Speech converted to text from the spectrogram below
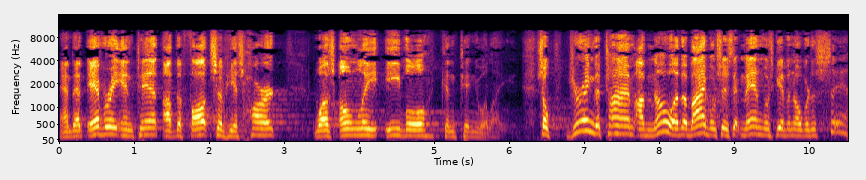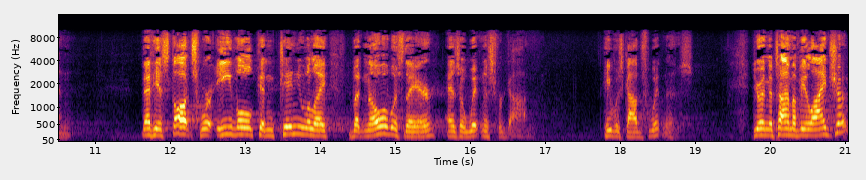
and that every intent of the thoughts of his heart was only evil continually. So during the time of Noah, the Bible says that man was given over to sin that his thoughts were evil continually, but Noah was there as a witness for God. He was God's witness. During the time of Elijah,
